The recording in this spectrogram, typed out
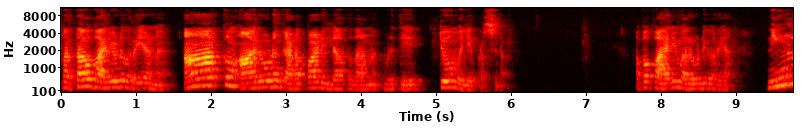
ഭർത്താവ് ഭാര്യയോട് പറയാണ് ആർക്കും ആരോടും കടപ്പാടില്ലാത്തതാണ് ഇവിടുത്തെ ഏറ്റവും വലിയ പ്രശ്നം. അപ്പൊ ഭാര്യ മറുപടി പറയാ നിങ്ങൾ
